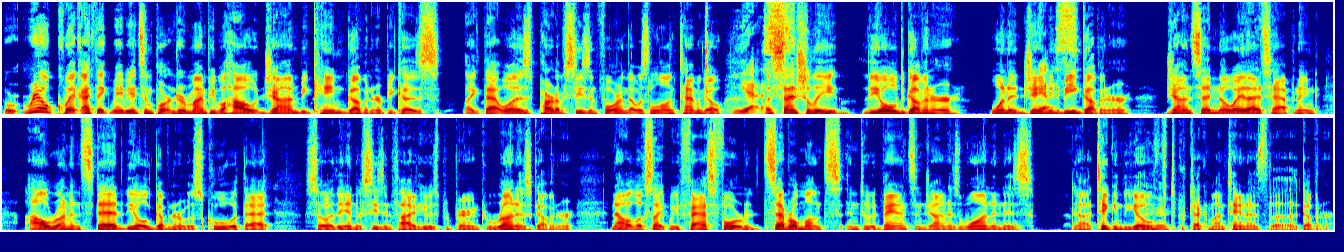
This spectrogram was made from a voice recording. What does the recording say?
Real quick, I think maybe it's important to remind people how John became governor because like that was part of season 4 and that was a long time ago. Yes. Essentially, the old governor wanted Jamie Yes. to be governor. John said, "No way that's happening. I'll run instead." The old governor was cool with that. So at the end of season 5, he was preparing to run as governor. Now it looks like we fast forwarded several months into advance and John has won and is uh, taking the oath Mm-hmm. to protect Montana as the governor.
